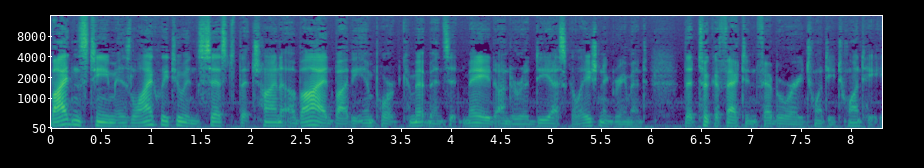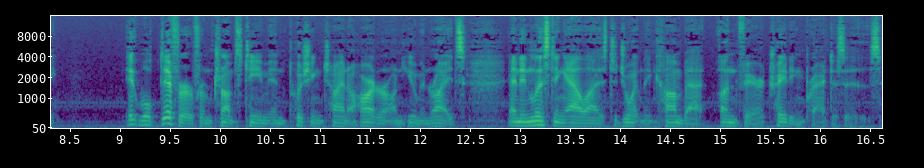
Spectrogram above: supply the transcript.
Biden's team is likely to insist that China abide by the import commitments it made under a de escalation agreement that took effect in February 2020. It will differ from Trump's team in pushing China harder on human rights and enlisting allies to jointly combat unfair trading practices.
